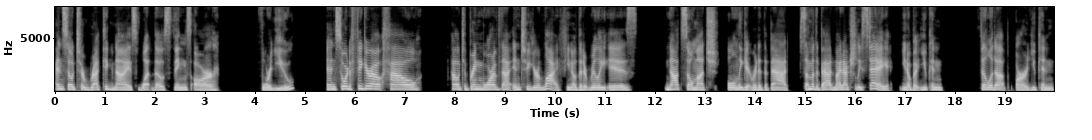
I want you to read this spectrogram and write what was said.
And so to recognize what those things are for you and sort of figure out how how to bring more of that into your life, you know, that it really is not so much only get rid of the bad. Some of the bad might actually stay, you know, but you can fill it up or you can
